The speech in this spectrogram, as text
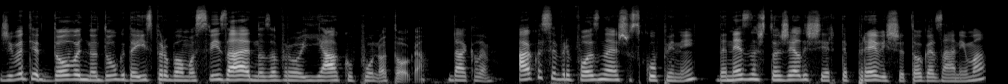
Život je dovoljno dug da isprobamo svi zajedno zapravo jako puno toga. Dakle, ako se prepoznaješ u skupini, da ne znaš što želiš jer te previše toga zanima,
